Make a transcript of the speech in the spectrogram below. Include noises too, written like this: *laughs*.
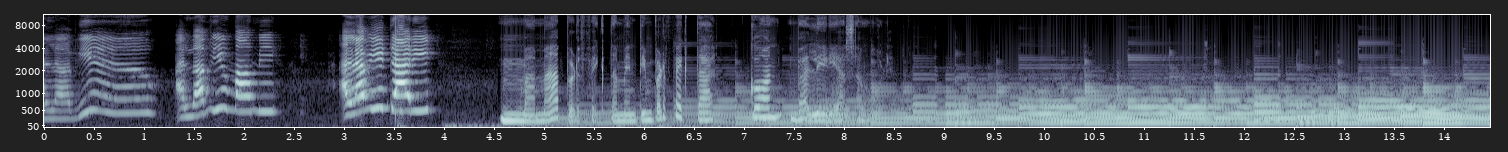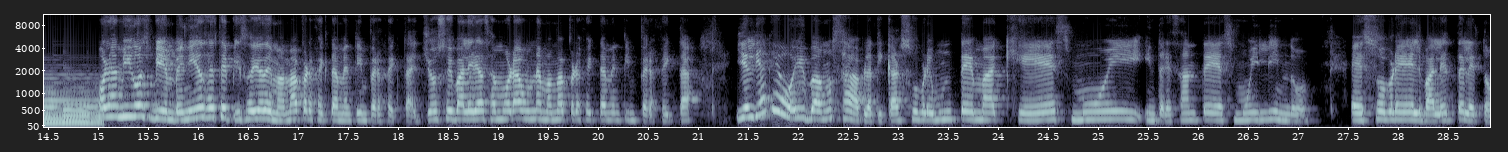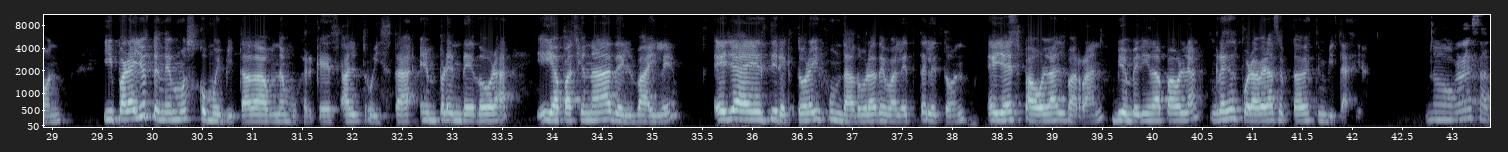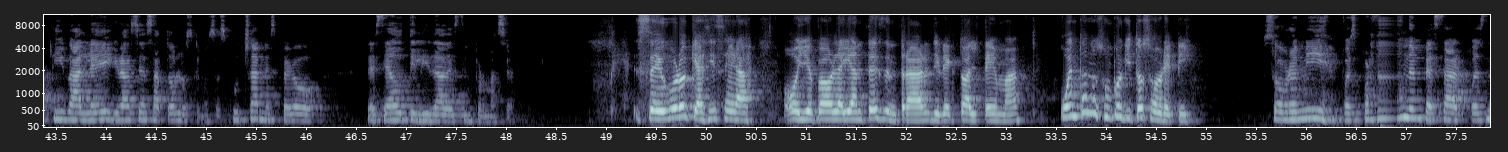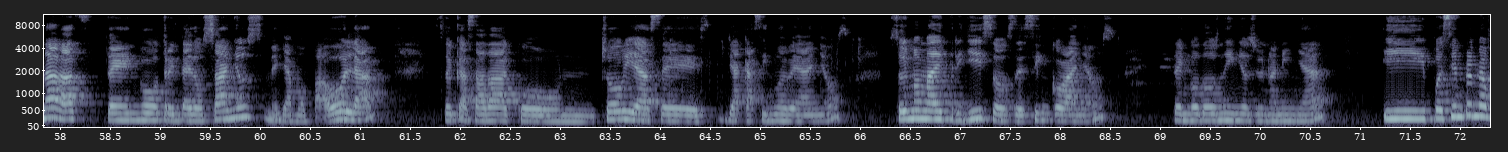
I love you. I love you, mommy. I love you, daddy. Mamá Perfectamente Imperfecta con Valeria Zamora. Hola amigos, bienvenidos a este episodio de Mamá Perfectamente Imperfecta. Yo soy Valeria Zamora, una mamá perfectamente imperfecta, y el día de hoy vamos a platicar sobre un tema que es muy interesante, es muy lindo, es sobre el ballet Teletón. Y para ello tenemos como invitada a una mujer que es altruista, emprendedora y apasionada del baile. Ella es directora y fundadora de Ballet Teletón. Ella es Paola Albarrán. Bienvenida, Paola. Gracias por haber aceptado esta invitación. No, gracias a ti, Vale, y gracias a todos los que nos escuchan. Espero les sea de utilidad esta información. Seguro que así será. Oye, Paola, y antes de entrar directo al tema, cuéntanos un poquito sobre ti. Sobre mí, pues *laughs* por dónde empezar. Pues nada, tengo 32 años, me llamo Paola, Estoy casada con Chovy hace ya casi nueve años. Soy mamá de trillizos de cinco años. Tengo dos niños y una niña. Y pues siempre me,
